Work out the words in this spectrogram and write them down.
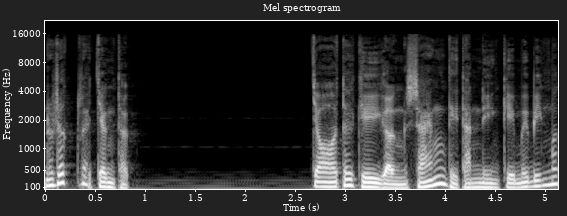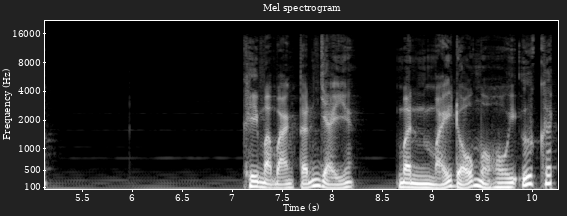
Nó rất là chân thật. Cho tới khi gần sáng Thì thanh niên kia mới biến mất. Khi mà bạn tỉnh dậy Mình mẩy đổ mồ hôi ướt hết,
